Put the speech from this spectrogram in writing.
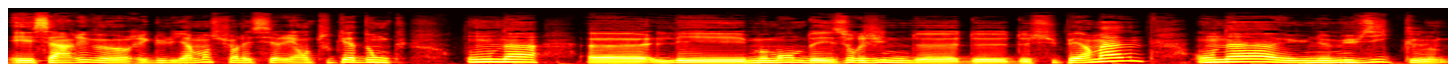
Et ça arrive euh, régulièrement sur les séries. En tout cas, donc, on a euh, les moments des origines de, de, de Superman. On a une musique que,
